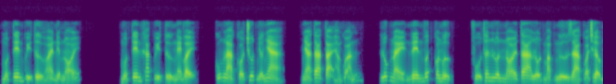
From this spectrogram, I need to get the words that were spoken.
Một tên quỷ tử hoài niệm nói. Một tên khác quỷ tử nghe vậy, cũng là có chút nhớ nhà nhà ta tại hàng quán, lúc này nên vớt con mực, phụ thân luôn nói ta lột mặc ngư ra quá chậm,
